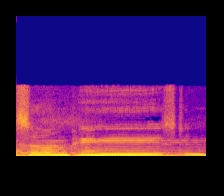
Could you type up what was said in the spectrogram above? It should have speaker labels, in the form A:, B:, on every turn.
A: some peace tonight.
